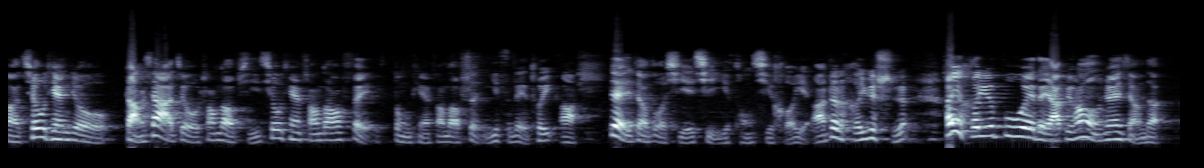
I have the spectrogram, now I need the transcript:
啊，秋天就长夏就伤到脾，秋天伤到肺，冬天伤到肾，以此类推啊，这也叫做邪气以从其和也啊，这是合于时，还有合于部位的呀。比方我们刚才讲的，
